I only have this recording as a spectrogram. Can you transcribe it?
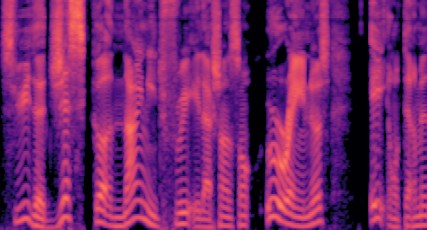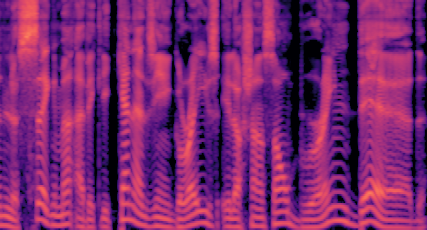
suivi de Jessica 93 et la chanson Uranus. Et on termine le segment avec les Canadiens Graves et leur chanson Brain Dead.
